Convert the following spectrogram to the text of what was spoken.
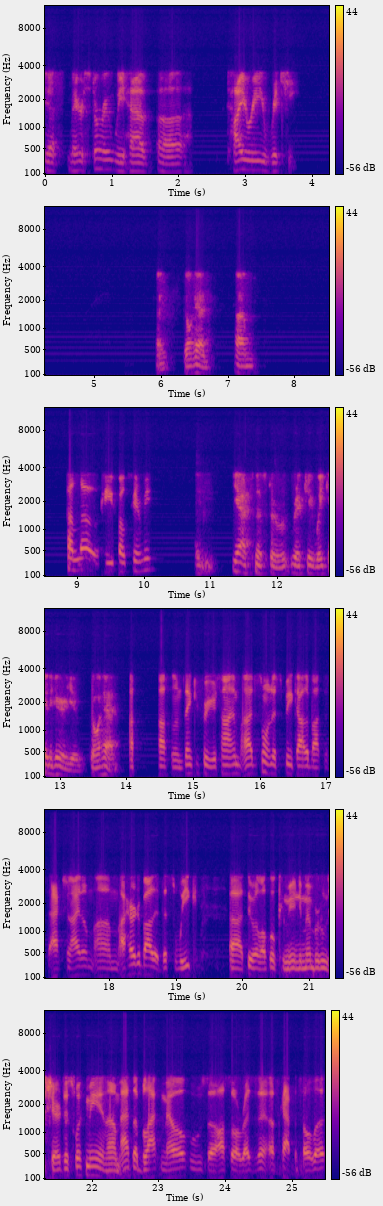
Yes, Mayor Storey, we have uh, Tyree Ritchie. Okay, go ahead. Um, Hello, can you folks hear me? yes, Mr. Ritchie, we can hear you. Go ahead. Awesome. Thank you for your time. I just wanted to speak out about this action item. Um, I heard about it this week uh, through a local community member who shared this with me. And um, as a black male who's uh, also a resident of Capitola,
